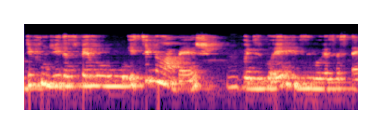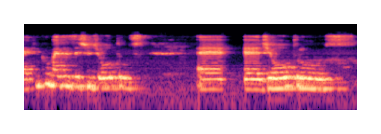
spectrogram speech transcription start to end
difundidas pelo Stephen Labesh, uhum. foi ele que desenvolveu essas técnicas, mas existem de outros, é, é de outros,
